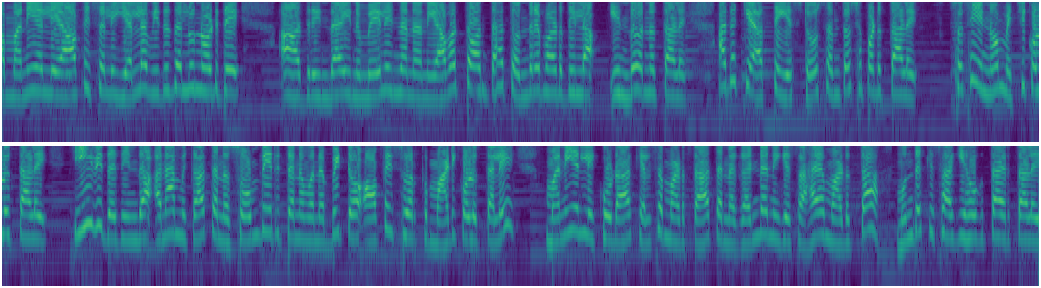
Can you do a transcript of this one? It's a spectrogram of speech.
ಮನೆಯಲ್ಲಿ, ಆಫೀಸಲ್ಲಿ ಎಲ್ಲ ವಿಧದಲ್ಲೂ ನೋಡಿದೆ. ಆದ್ರಿಂದ ಇನ್ನು ಮೇಲಿಂದ ನಾನು ಯಾವತ್ತೂ ಅಂತಹ ತೊಂದರೆ ಮಾಡೋದಿಲ್ಲ ಎಂದು ಅನ್ನುತ್ತಾಳೆ. ಅದಕ್ಕೆ ಅತ್ತೆ ಎಷ್ಟೋ ಸಂತೋಷ ಪಡುತ್ತಾಳೆ ಸೊಸೆಯನ್ನು ಮೆಚ್ಚಿಕೊಳ್ಳುತ್ತಾಳೆ. ಈ ವಿಧದಿಂದ ಅನಾಮಿಕಾ ತನ್ನ ಸೋಂಬೇರಿತನವನ್ನು ಬಿಟ್ಟು ಆಫೀಸ್ ವರ್ಕ್ ಮಾಡಿಕೊಳ್ಳುತ್ತಲೇ ಮನೆಯಲ್ಲಿ ಕೂಡ ಕೆಲಸ ಮಾಡುತ್ತಾ ತನ್ನ ಗಂಡನಿಗೆ ಸಹಾಯ ಮಾಡುತ್ತಾ ಮುಂದಕ್ಕೆ ಸಾಗಿ ಹೋಗ್ತಾ ಇರ್ತಾಳೆ.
